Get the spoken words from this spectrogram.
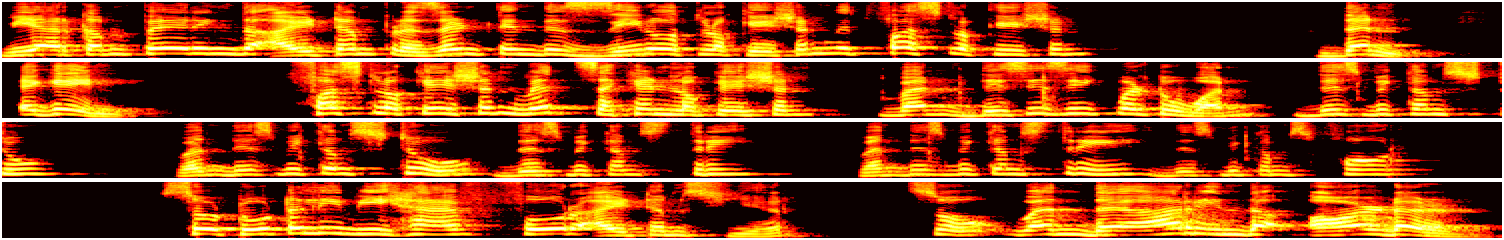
We are comparing the item present in this zeroth location with first location. Then again, first location with second location. When this is equal to 1, this becomes 2. When this becomes 2, this becomes 3. When this becomes 3, this becomes 4. So totally we have 4 items here. So when they are in the order,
